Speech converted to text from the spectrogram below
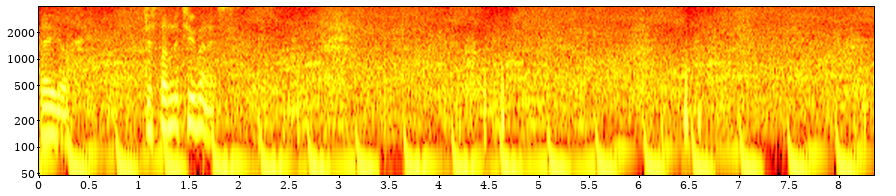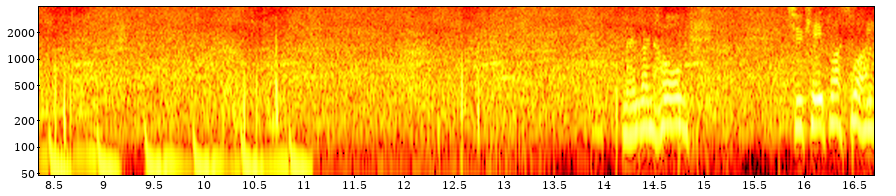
There you go. Just under two minutes. Remember and hold 2k plus one.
